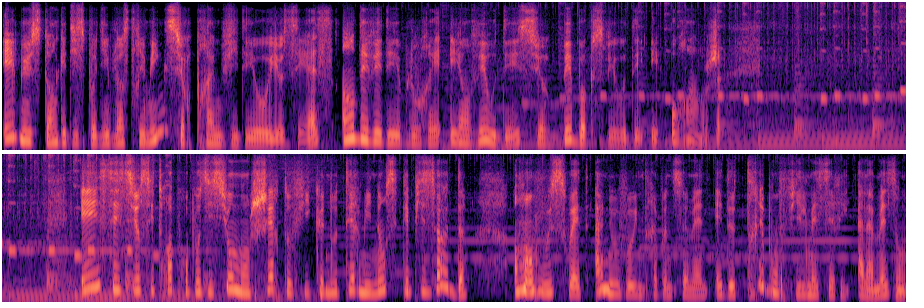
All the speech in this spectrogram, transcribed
Et Mustang est disponible en streaming sur Prime Video et OCS, en DVD et Blu-ray et en VOD sur B-Box VOD et Orange. Et c'est sur ces trois propositions, mon cher Tofi, que nous terminons cet épisode. On vous souhaite à nouveau une très bonne semaine et de très bons films et séries à la maison.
